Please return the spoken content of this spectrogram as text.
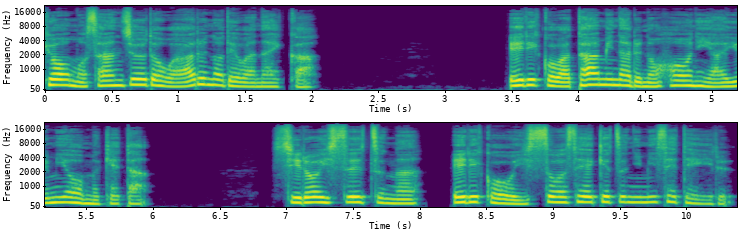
今日も30度はあるのではないか。エリコはターミナルの方に歩みを向けた。白いスーツがエリコを一層清潔に見せている。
